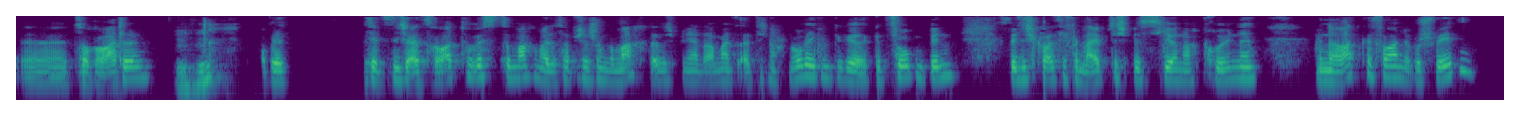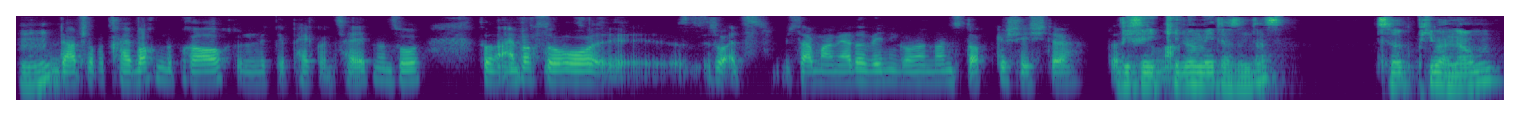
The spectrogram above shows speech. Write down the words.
äh, zu radeln. Mhm. Aber das jetzt nicht als Radtourist zu machen, weil das habe ich ja schon gemacht. Also ich bin ja damals, als ich nach Norwegen ge gezogen bin, bin ich quasi von Leipzig bis hier nach Brüne mit dem Rad gefahren über Schweden. Mhm. Und da habe ich aber drei Wochen gebraucht und mit Gepäck und Zelten und so, sondern einfach so, äh, so als, ich sag mal, mehr oder weniger Non-Stop-Geschichte. Wie viele Kilometer sind das? Circa Pi mal Daumen?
